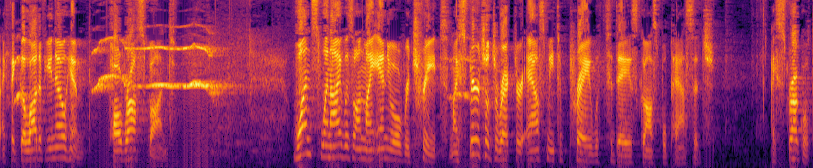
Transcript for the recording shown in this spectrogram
I think a lot of you know him, Paul Rossbond. Once, when I was on my annual retreat, my spiritual director asked me to pray with today's gospel passage. I struggled.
